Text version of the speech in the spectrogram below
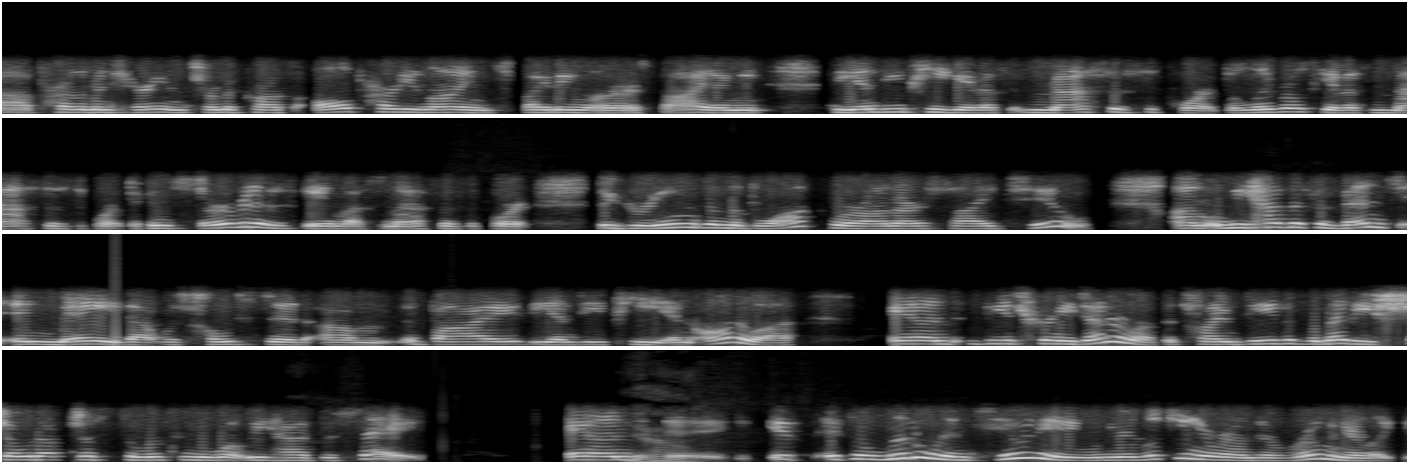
uh, parliamentarians from across all party lines fighting on our side. I mean, the NDP gave us massive support. The Liberals gave us massive support. The Conservatives gave us massive support. The Greens and the Bloc were on our side too. Um, we had this event in May that was hosted um, by the NDP in Ottawa. And the Attorney General at the time, David Lametti, showed up just to listen to what we had to say. And yeah. it, it's a little intimidating when you're looking around the room and you're like,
